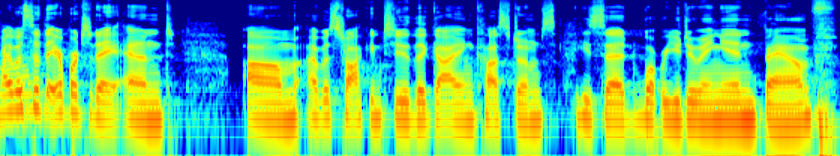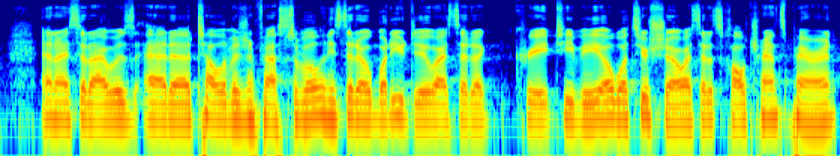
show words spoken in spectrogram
I was at the airport today and um, I was talking to the guy in customs. He said, What were you doing in Banff? And I said, I was at a television festival. And he said, Oh, what do you do? I said, I create TV. Oh, what's your show? I said, It's called Transparent.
